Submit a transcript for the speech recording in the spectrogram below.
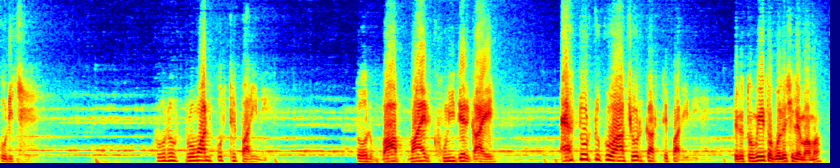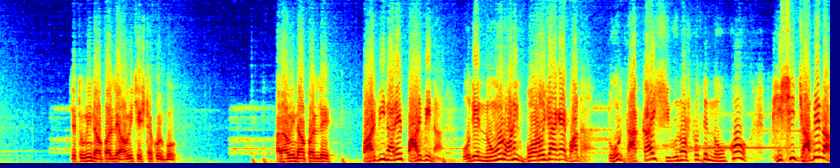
করেছি। কোনো প্রমাণ করতে পারিনি। তোর বাপ মায়ের খুনিদের গায়ে এতটুকু আঁচড় কাটতে পারিনি। কিন্তু তুমিই তো বলেছিলে মামা যে তুমি না পারলে আমি চেষ্টা করব আর আমি না পারলে পারবি না রে, পারবি না। ওদের নোংর অনেক বড় জায়গায় বাঁধা। তোর ধাক্কায় শিবু নষ্টদের নৌকো ভেসে যাবে না।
